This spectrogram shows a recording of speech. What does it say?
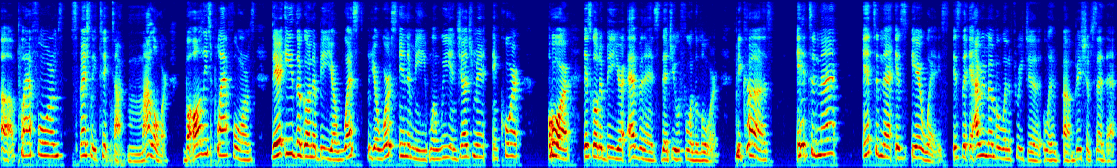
uh, platforms, especially TikTok, my lord. But all these platforms, they're either going to be your west your worst enemy when we in judgment in court, or it's going to be your evidence that you are for the Lord. Because internet, internet is airways. It's the I remember when the preacher, when uh, Bishop said that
